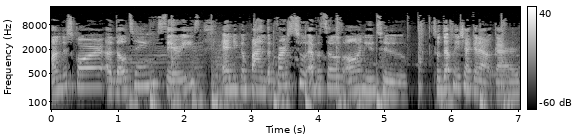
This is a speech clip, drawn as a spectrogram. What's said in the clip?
underscore adulting series, and you can find the first two episodes on YouTube. So definitely check it out, guys.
